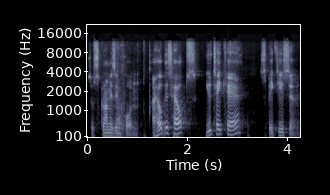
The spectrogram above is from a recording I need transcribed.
So Scrum is important. I hope this helps. You take care. Speak to you soon.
